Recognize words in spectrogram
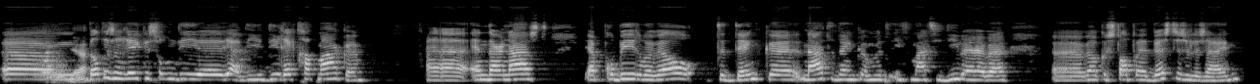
Um, Dat is een rekensom die, uh, ja, die je direct gaat maken. Uh, en daarnaast ja, proberen we wel te denken, na te denken met de informatie die we hebben, uh, welke stappen het beste zullen zijn.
